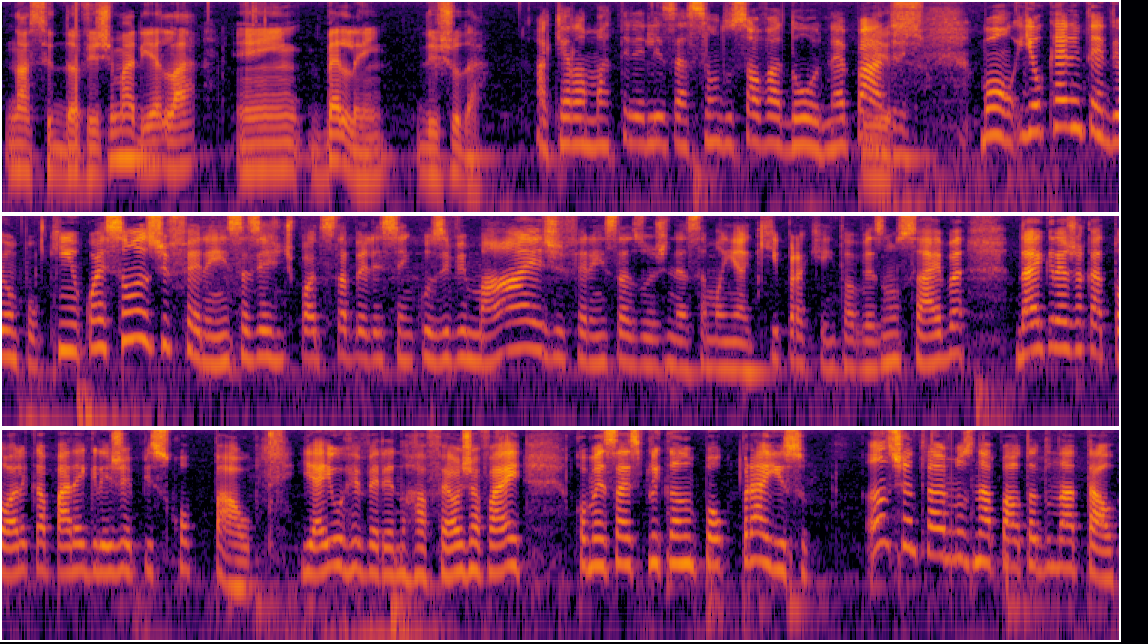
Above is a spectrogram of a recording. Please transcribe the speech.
nascido da Virgem Maria, lá em Belém de Judá aquela materialização do Salvador, né, padre? Isso. Bom, e eu quero entender um pouquinho quais são as diferenças, e a gente pode estabelecer, inclusive, mais diferenças hoje nessa manhã aqui, para quem talvez não saiba, da Igreja Católica para a Igreja Episcopal. E aí o reverendo Rafael já vai começar explicando um pouco para isso. Antes de entrarmos na pauta do Natal,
